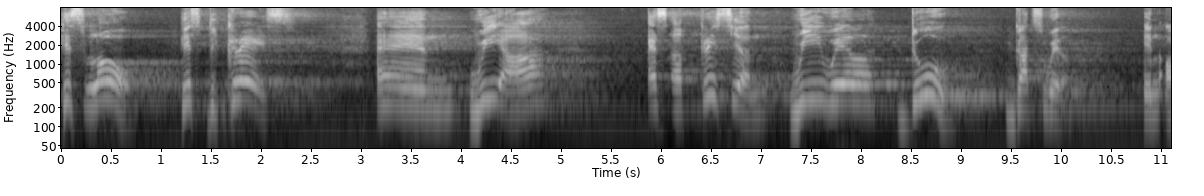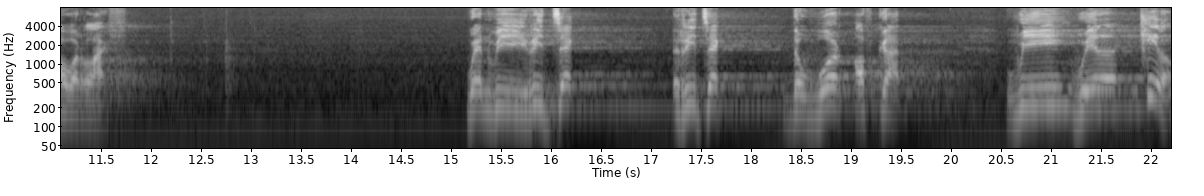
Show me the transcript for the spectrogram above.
His law, His decrees. And we are, as a Christian, we will do God's will in our life. When we reject, reject the word of God, we will kill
